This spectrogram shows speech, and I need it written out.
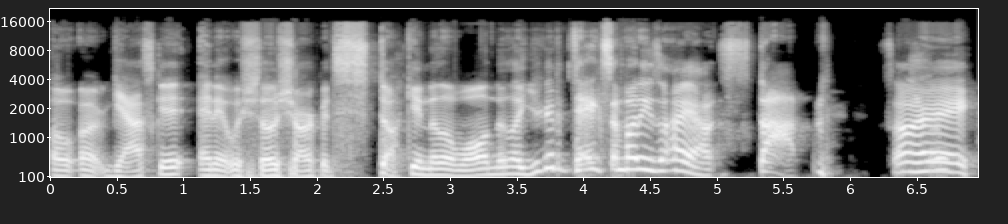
oh, uh, gasket, and it was so sharp it stuck into the wall. And they're like, "You're gonna take somebody's eye out! Stop!" Sorry.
